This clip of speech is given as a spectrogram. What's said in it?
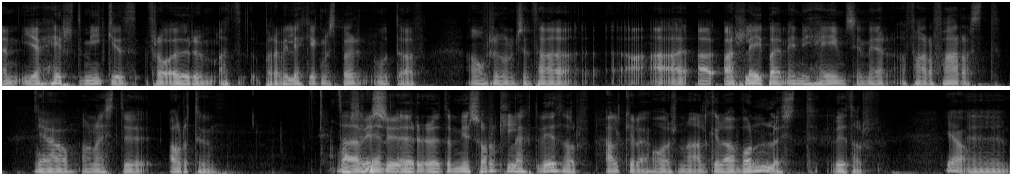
en ég hef heyrt mikið frá öðrum að bara vilja ekki eignast börn út af áhrifunum sem það að hleypa þeim inn í heim sem er að fara farast já, á næstu áratugum. Það og sem er, er auðvitað mjög sorglegt viðhorf algjörlega. og svona algjörlega vonlust viðhorf. Já, um,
